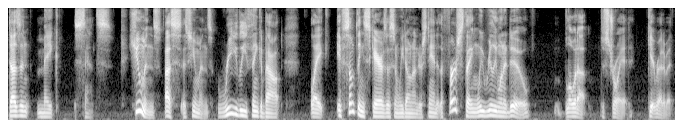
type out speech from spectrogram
doesn't make sense. Humans, us as humans, really think about like if something scares us and we don't understand it, the first thing we really want to do, blow it up, destroy it, get rid of it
